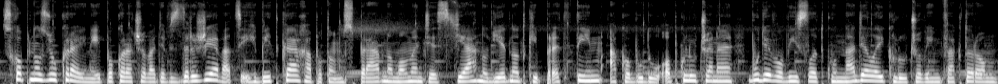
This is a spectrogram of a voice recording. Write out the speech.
Schopnosť Ukrajiny pokračovať v zdržiavacích bitkách a potom v správnom momente stiahnuť stiahnuť jednotky pred tým, ako budú obklúčené, bude vo výsledku nadalej kľúčovým faktorom,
